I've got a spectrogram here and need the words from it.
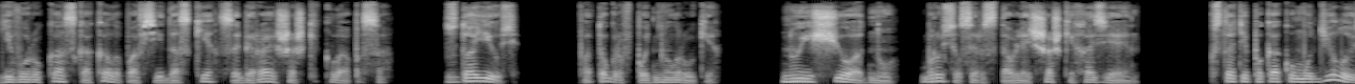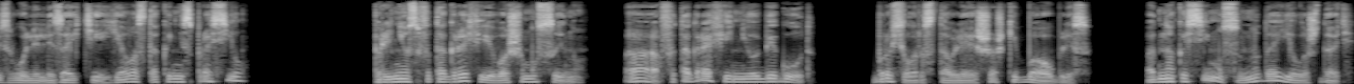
Его рука скакала по всей доске, собирая шашки Клапоса. «Сдаюсь!» Фотограф поднял руки. «Ну еще одну!» — бросился расставлять шашки хозяин. Кстати, по какому делу изволили зайти, я вас так и не спросил. Принес фотографии вашему сыну. А, фотографии не убегут. Бросил, расставляя шашки Баублис. Однако Симусу надоело ждать,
